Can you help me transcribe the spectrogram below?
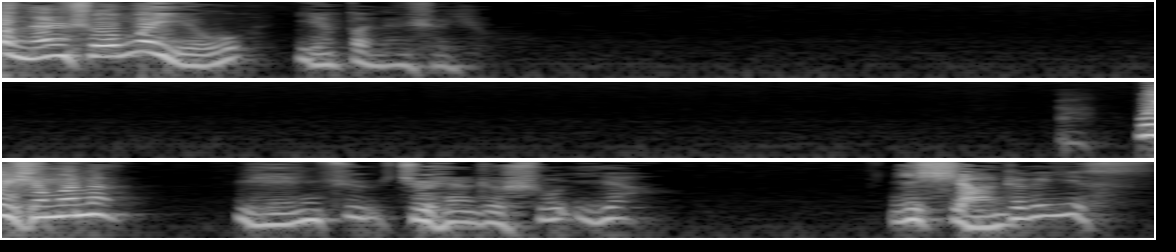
不能说没有，也不能说有。啊，为什么呢？原句就像这书一样，你想这个意思，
